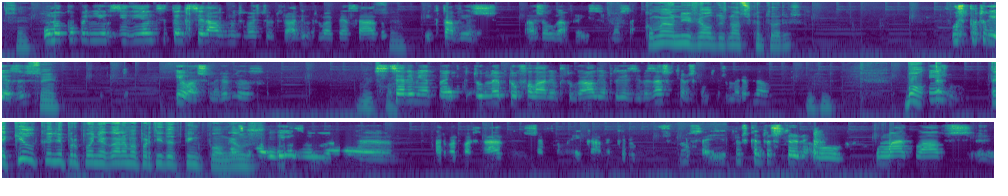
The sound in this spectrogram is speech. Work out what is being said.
Sim. Uma companhia residente tem que ser algo muito mais estruturado e muito bem pensado Sim. e que talvez haja lugar para isso. Não sei. Como é o nível dos nossos cantores? Os portugueses? Sim. Eu acho maravilhoso. Muito Sinceramente, não é, porque não é porque estou a falar em Portugal e em português, mas acho que temos cantores maravilhosos. Uhum. Bom, Mesmo. aquilo que lhe proponho agora é uma partida de ping-pong. É um... Uh, Bárbara Barradas, já falei, Carla Carabujo, não sei, temos cantores extraordinários. O, o Marco Alves, eh,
